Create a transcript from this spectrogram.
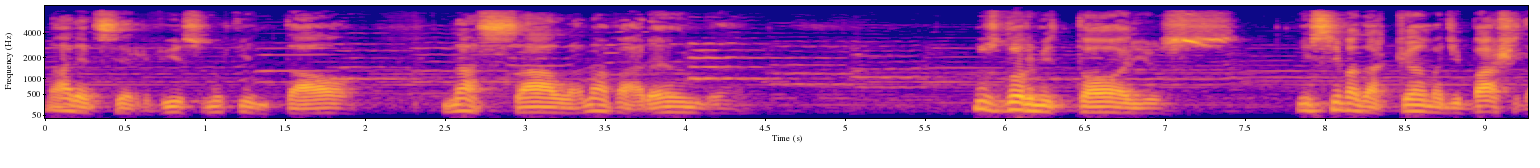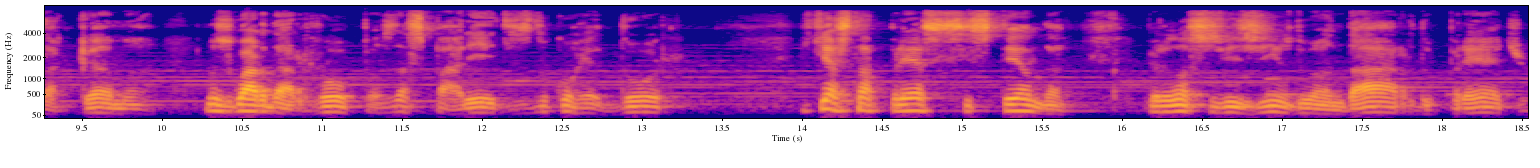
na área de serviço, no quintal, na sala, na varanda, nos dormitórios, em cima da cama, debaixo da cama, nos guarda-roupas, nas paredes, no corredor, e que esta prece se estenda pelos nossos vizinhos do andar, do prédio,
